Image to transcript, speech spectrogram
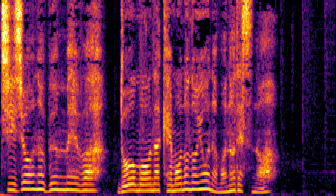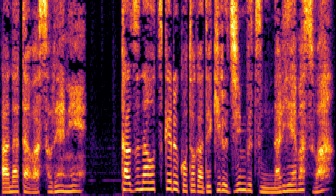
地上の文明は獰猛な獣のようなものですの。あなたはそれに手綱をつけることができる人物になり得ますわ。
